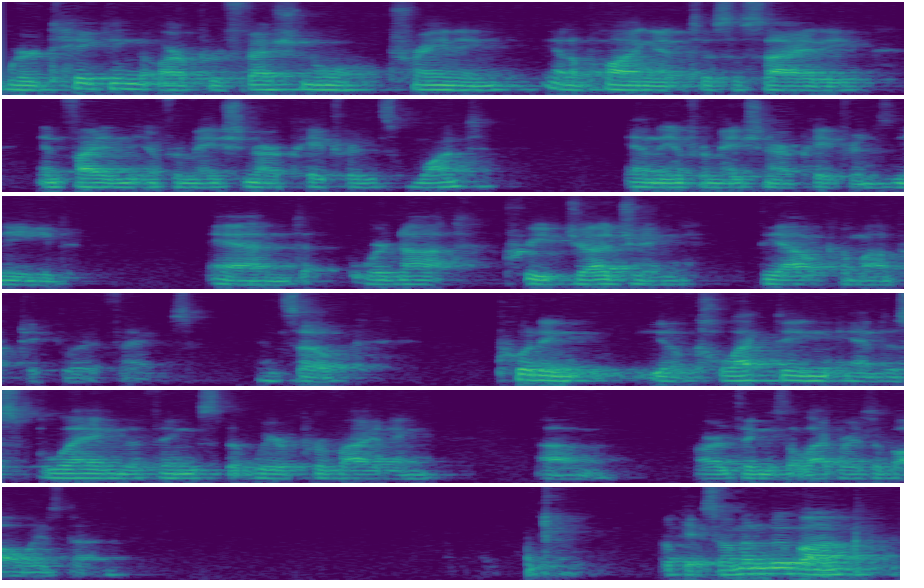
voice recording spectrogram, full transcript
we're taking our professional training and applying it to society and finding the information our patrons want and the information our patrons need. And we're not prejudging the outcome on particular things. And so putting, you know, collecting and displaying the things that we're providing um, are things that libraries have always done. Okay, so I'm to move on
